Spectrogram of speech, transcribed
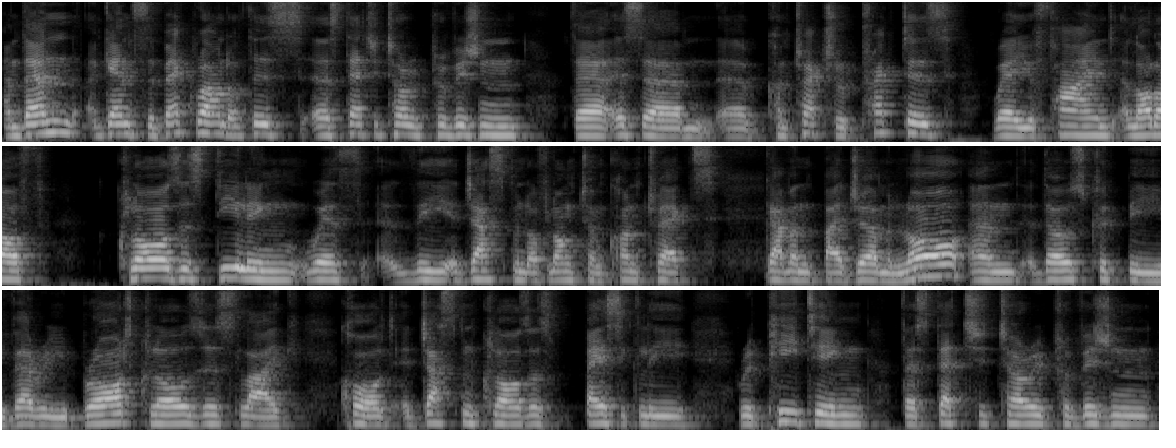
And then, against the background of this uh, statutory provision, there is a, a, contractual practice where you find a lot of clauses dealing with the adjustment of long term contracts governed by German law. And those could be very broad clauses, like called adjustment clauses, basically repeating the statutory provision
